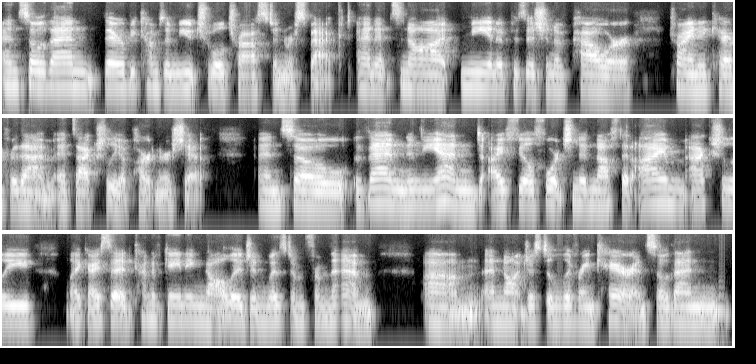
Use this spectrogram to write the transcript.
And so then there becomes a mutual trust and respect. And it's not me in a position of power trying to care for them, it's actually a partnership. And so then in the end, I feel fortunate enough that I'm actually, like I said, kind of gaining knowledge and wisdom from them um, and not just delivering care. And so then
